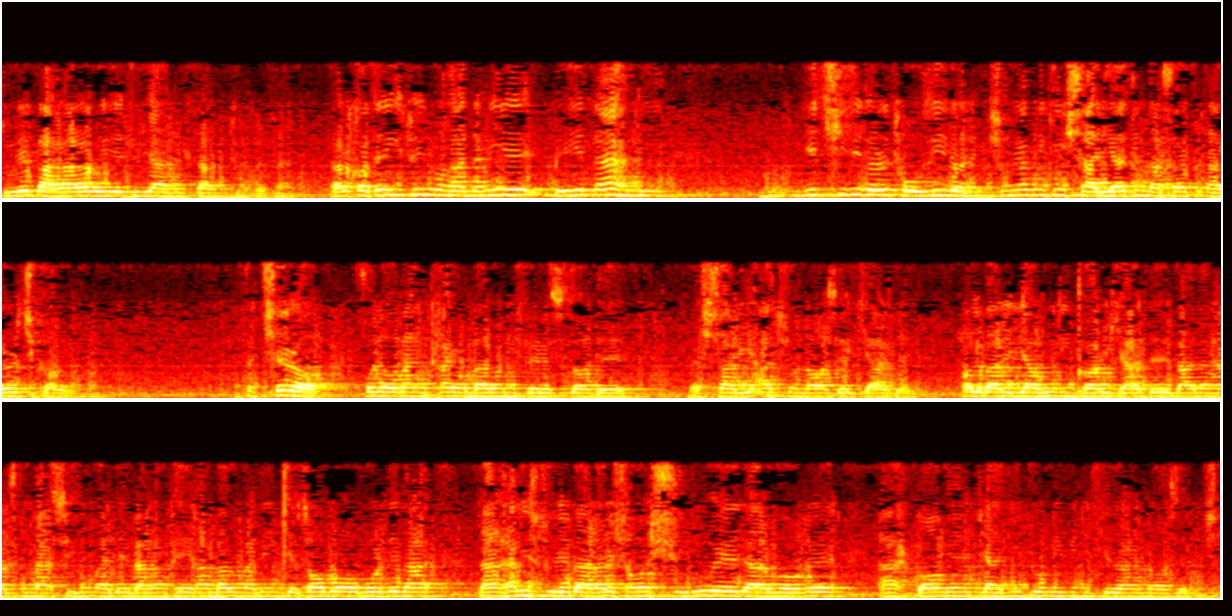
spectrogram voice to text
سوره بقره رو یه جوری عمیق‌تر می‌تونه بفهمه. برای خاطر اینکه تو این مقدمه به یه نحوی یه چیزی داره توضیح داده میشه اون که این شریعت این وسط قرار چیکار بکنه؟ مثلا چرا خداوند پیامبران فرستاده و شریعت رو نازل کرده؟ حالا برای یهود این کارو کرده بعدا حضرت مسیح اومده بعدا پیغمبر اومده این کتاب آورده و در همین سوره بقره شما شروع در واقع احکام جدید رو می‌بینید که دارن نازل میشن.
